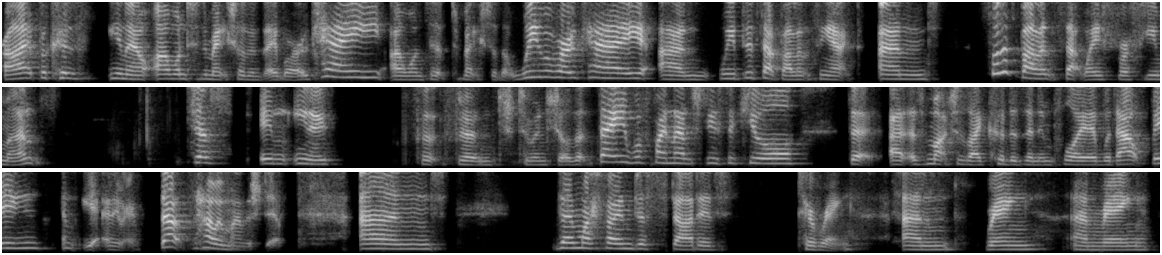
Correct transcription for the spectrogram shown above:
right? Because, you know, I wanted to make sure that they were okay. I wanted to make sure that we were okay. And we did that balancing act and sort of balanced that way for a few months, just in, you know, for, for to ensure that they were financially secure, that uh, as much as I could as an employer without being, yeah, anyway, that's how we managed it. And then my phone just started to ring and ring and ring.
